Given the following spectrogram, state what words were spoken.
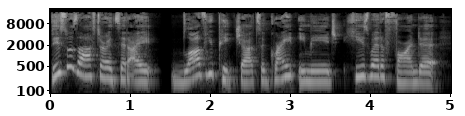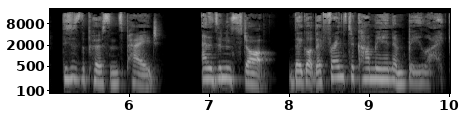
this was after I'd said, I love your picture. It's a great image. Here's where to find it. This is the person's page. And it didn't stop. They got their friends to come in and be like,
